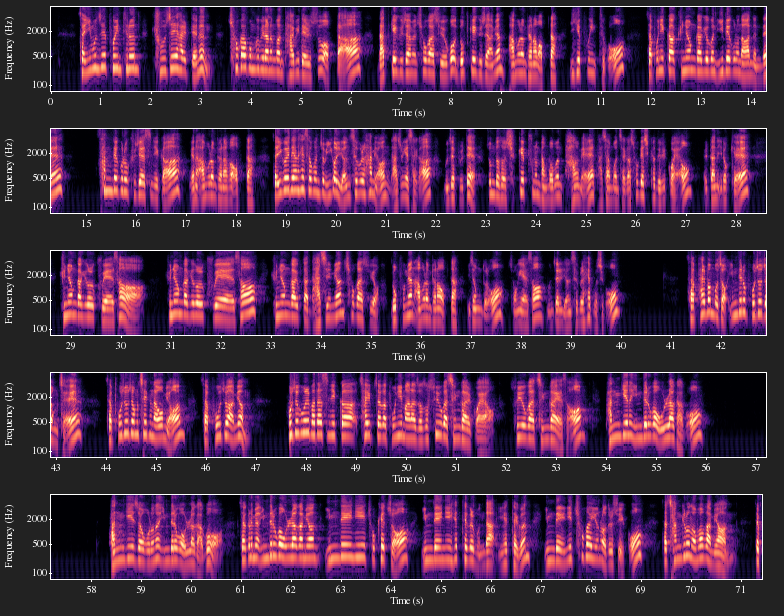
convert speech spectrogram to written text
자, 이 문제의 포인트는 규제할 때는 초과 공급이라는 건 답이 될 수 없다. 낮게 규제하면 초과 수요고 높게 규제하면 아무런 변함 없다. 이게 포인트고 자 보니까 균형 가격은 200으로 나왔는데 300으로 규제했으니까 얘는 아무런 변화가 없다. 자 이거에 대한 해석은 좀 이걸 연습을 하면 나중에 제가 문제 풀 때 좀 더 더 쉽게 푸는 방법은 다음에 다시 한번 제가 소개시켜 드릴 거예요. 일단 이렇게 균형 가격을 구해서 균형 가격을 구해서 균형 가격보다 낮으면 초과 수요, 높으면 아무런 변화 없다. 이 정도로 정의해서 문제를 연습을 해 보시고 자 8번 보죠. 임대료 보조 정책 자 보조 정책 나오면 자 보조하면 보조금을 받았으니까 차입자가 돈이 많아져서 수요가 증가할 거예요. 수요가 증가해서 단기에는 임대료가 올라가고 단기적으로는 임대료가 올라가고 자 그러면 임대료가 올라가면 임대인이 좋겠죠. 임대인이 혜택을 본다. 이 혜택은 임대인이 초과 이윤을 얻을 수 있고 자 장기로 넘어가면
